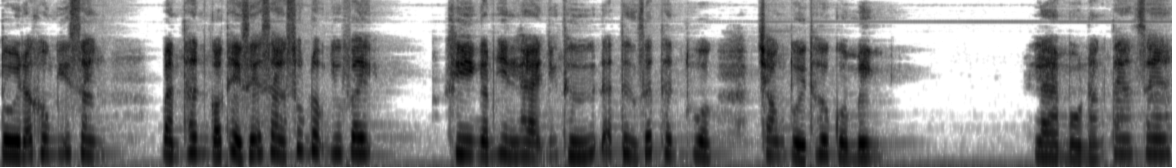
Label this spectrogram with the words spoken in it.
Tôi đã không nghĩ rằng bản thân có thể dễ dàng xúc động như vậy khi ngắm nhìn lại những thứ đã từng rất thân thuộc trong tuổi thơ của mình. Là màu nắng tan ra,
